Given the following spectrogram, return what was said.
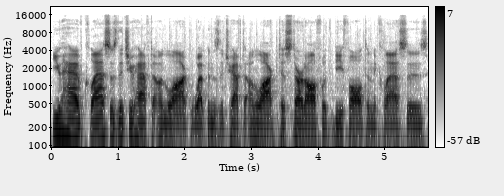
You have classes that you have to unlock, weapons that you have to unlock to start off with default in the classes,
